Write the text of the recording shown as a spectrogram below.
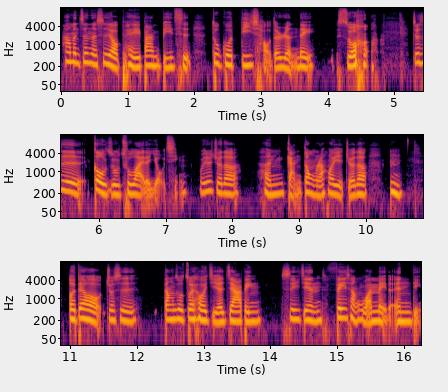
他们真的是有陪伴彼此度过低潮的人类 所就是构筑出来的友情，我就觉得很感动，然后也觉得嗯，Adele 就是当做最后一集的嘉宾是一件非常完美的 ending。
